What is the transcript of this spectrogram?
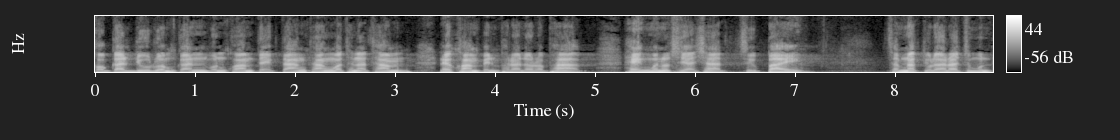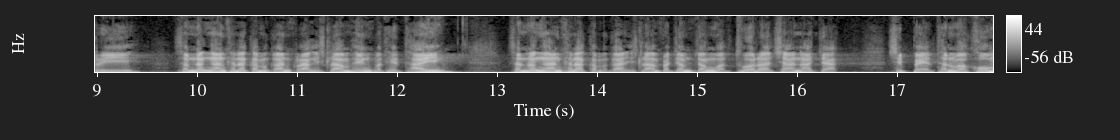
ของการอยู่ร่วมกันบนความแตกต่างทางวัฒนธรรม และความเป็นพราดรภาพ แห่งมนุษยชาติสืบไปสำนักจุฬาราชมนตรีสำนักงานคณะกรรมการกลางอิสลามแห่งประเทศไทย สำนักงานคณะกรรมการอิสลามประจำจังหวัดทั่วราชอาณาจักร 18 ธันวาคม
